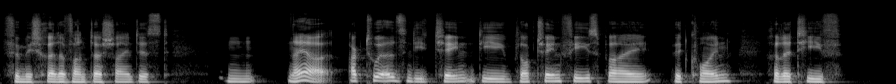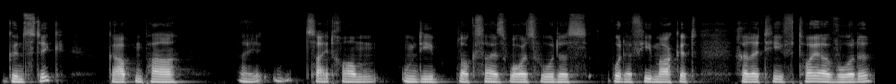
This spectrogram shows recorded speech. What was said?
für mich relevant erscheint, ist, naja, aktuell sind die, die Blockchain-Fees bei Bitcoin relativ günstig. Gab ein paar äh, Zeitraum um die Block Size Wars, wo, das, wo der Fee-Market relativ teuer wurde.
